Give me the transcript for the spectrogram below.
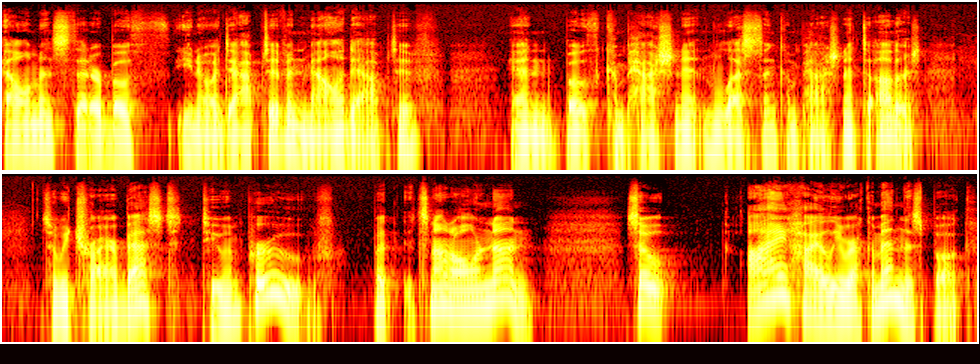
elements that are both, you know, adaptive and maladaptive and both compassionate and less than compassionate to others. So we try our best to improve, but it's not all or none. So I highly recommend this book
